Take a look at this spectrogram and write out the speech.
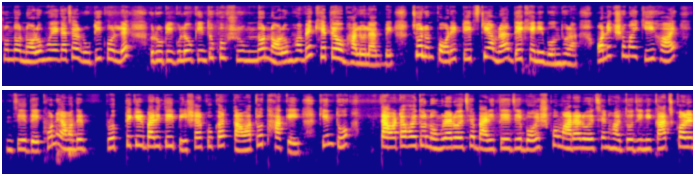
সুন্দর নরম হয়ে গেছে। আর রুটি করলে রুটিগুলোও কিন্তু খুব সুন্দর নরম হবে, খেতেও ভালো লাগবে। চলুন পরের টিপসটি আমরা দেখে নিই বন্ধুরা। অনেক সময় কি হয় যে দেখুন, আমাদের প্রত্যেকের বাড়িতেই প্রেশার কুকার, তাওয়া তো থাকেই। কিন্তু তাওয়াটা হয়তো নোংরা রয়েছে বাড়িতে যে বয়স্ক মারা রয়েছেন হয়তো যিনি কাজ করেন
